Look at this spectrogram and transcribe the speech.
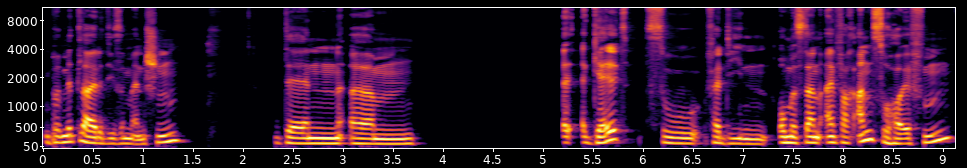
bemitleide diese Menschen, denn ähm, äh, Geld zu verdienen, um es dann einfach anzuhäufen.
